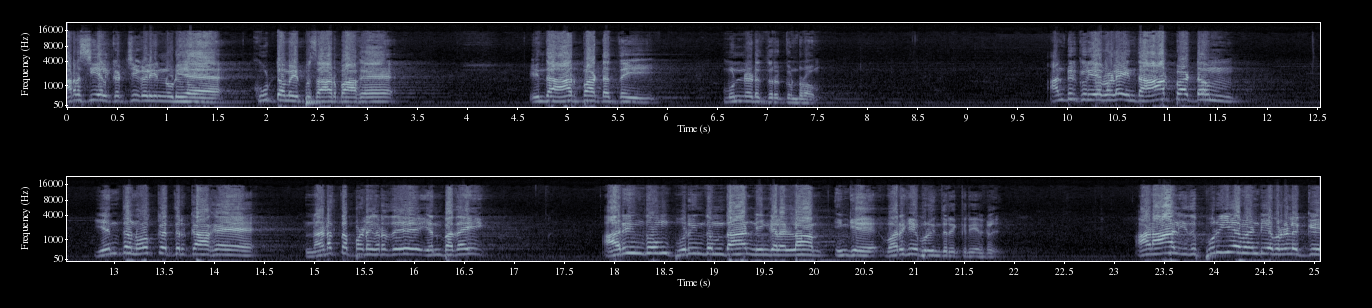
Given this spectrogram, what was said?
அரசியல் கட்சிகளினுடைய கூட்டமைப்பு சார்பாக இந்த ஆர்ப்பாட்டத்தை முன்னெடுத்திருக்கின்றோம். அன்பிற்குரியவர்களே இந்த ஆர்ப்பாட்டம் எந்த நோக்கத்திற்காக நடத்தப்படுகிறது என்பதை அறிந்தும் புரிந்தும் தான் நீங்கள் எல்லாம் இங்கே வருகை புரிந்திருக்கிறீர்கள். ஆனால் இது புரிய வேண்டியவர்களுக்கு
